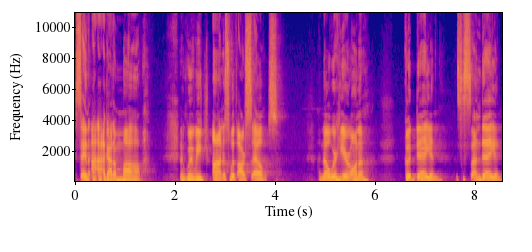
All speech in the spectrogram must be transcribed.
Saying, I, I got a mob. And we be honest with ourselves. I know we're here on a good day and it's a Sunday and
